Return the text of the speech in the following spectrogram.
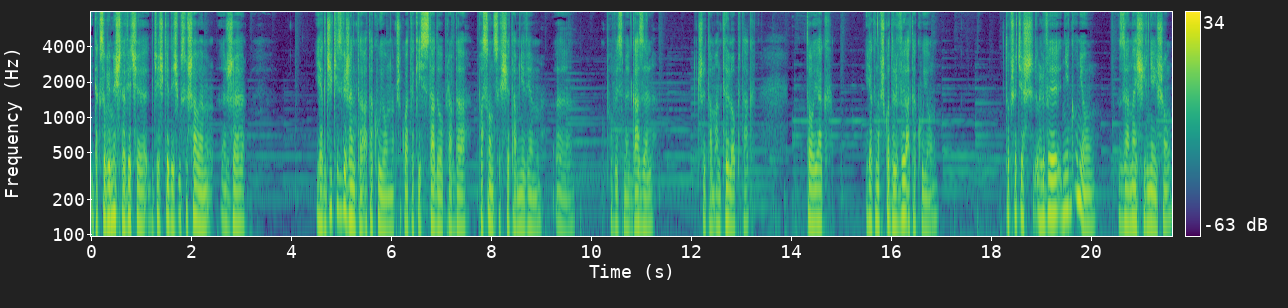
I tak sobie myślę, wiecie, gdzieś kiedyś usłyszałem, że jak dzikie zwierzęta atakują na przykład jakieś stado, prawda, pasących się tam, nie wiem, e, powiedzmy gazel, czy tam antylop, tak, to jak, jak na przykład lwy atakują, to przecież lwy nie gonią za najsilniejszą,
